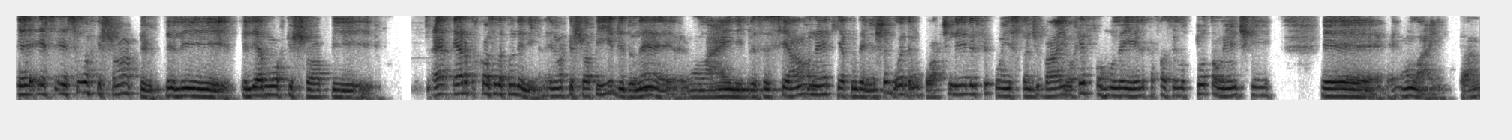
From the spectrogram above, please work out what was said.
É, esse, esse workshop, ele, ele era um workshop é, era por causa da pandemia. Ele é um workshop híbrido, né, online presencial, né, que a pandemia chegou, deu um corte nele, ele ficou em stand-by, eu reformulei ele para fazê-lo totalmente é, online, tá?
